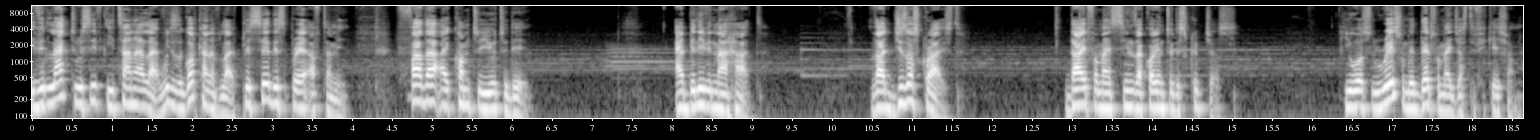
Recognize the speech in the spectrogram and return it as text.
If you'd like to receive eternal life, which is a God kind of life, please say this prayer after me. Father, I come to you today. I believe in my heart that Jesus Christ died for my sins according to the scriptures. He was raised from the dead for my justification.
